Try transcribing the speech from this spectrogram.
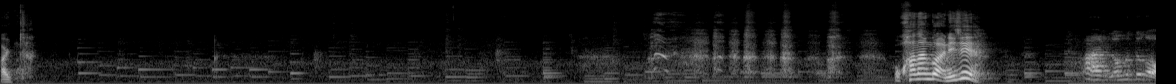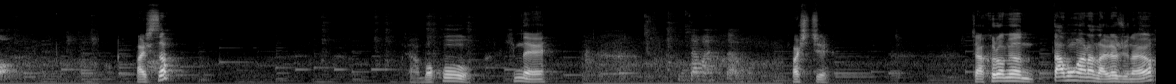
아이, 참. 어, 화난 거 아니지? 아 너무 뜨거. 맛있어? 자 먹고 힘내 진짜 맛있다 맛있지? 자 그러면 따봉 하나 날려주나요?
